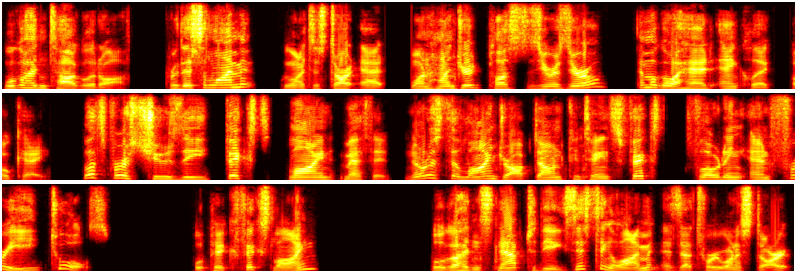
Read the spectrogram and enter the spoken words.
We'll go ahead and toggle it off. For this alignment, we want to start at 100 plus 00, and we'll go ahead and click OK. Let's first choose the fixed line method. Notice the line dropdown contains fixed, floating, and free tools. We'll pick fixed line, We'll go ahead and snap to the existing alignment as that's where we want to start.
